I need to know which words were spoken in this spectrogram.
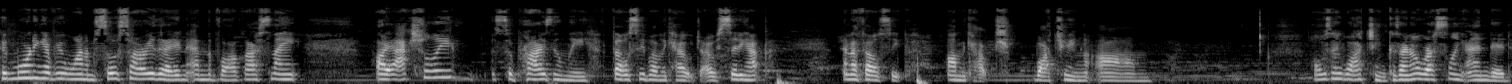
Good morning, everyone. I'm so sorry that I didn't end the vlog last night. I actually, surprisingly, fell asleep on the couch. I was sitting up and I fell asleep on the couch watching, um, what was I watching? Because I know wrestling ended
